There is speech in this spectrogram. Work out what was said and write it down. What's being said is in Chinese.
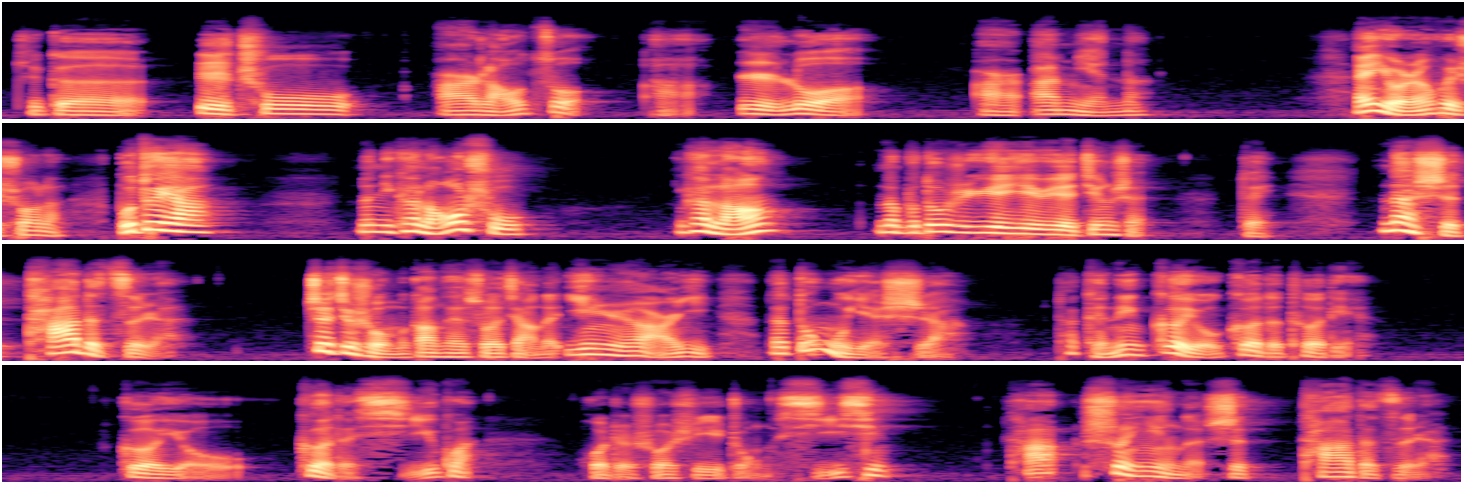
这个日出而劳作啊，日落而安眠呢？哎，有人会说了，不对呀，那你看老鼠，你看狼，那不都是越夜越精神？那是它的自然，这就是我们刚才所讲的因人而异。那动物也是啊，它肯定各有各的特点，各有各的习惯，或者说是一种习性，它顺应的是它的自然。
